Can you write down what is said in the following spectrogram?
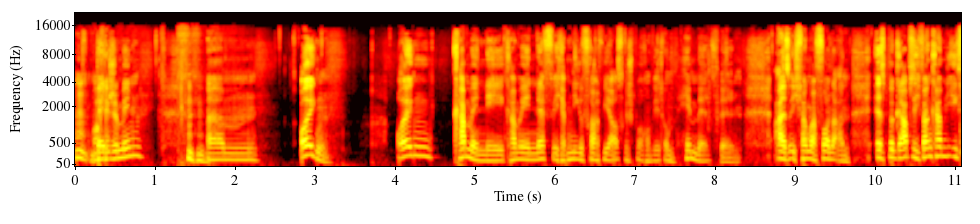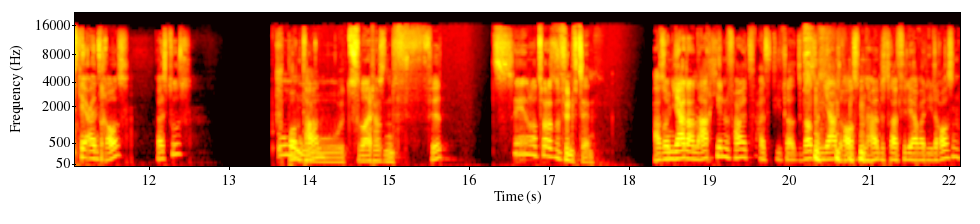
Hm, okay. Benjamin. ähm, Eugen. Eugen Kamene, Kamenev. Ich habe nie gefragt, wie er ausgesprochen wird, um Himmels Willen. Also, ich fange mal vorne an. Es begab sich, wann kam die XT1 raus? Weißt du's? Spontan? Uh, 2014 oder 2015? Also ein Jahr danach jedenfalls, als die, die war so ein Jahr draußen, ein halbes, dreiviertel Jahr war die draußen,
